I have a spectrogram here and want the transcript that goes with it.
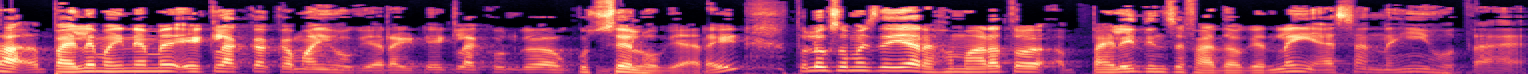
पहले महीने में एक लाख का कमाई हो गया राइट एक लाख उनका कुछ सेल हो गया राइट तो लोग समझते यार, हमारा तो पहले दिन से फ़ायदा हो गया। नहीं, ऐसा नहीं होता है।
